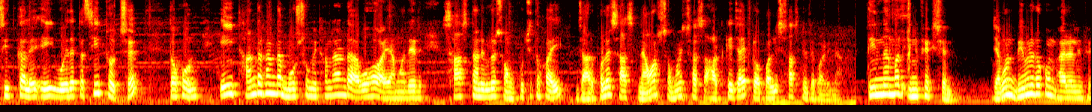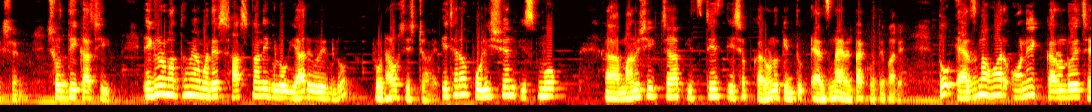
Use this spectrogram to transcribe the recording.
শীতকালে এই ওয়েদারটা শিফট হচ্ছে, তখন এই ঠান্ডা ঠান্ডা মরশুমে, ঠান্ডা ঠান্ডা আবহাওয়ায় আমাদের শ্বাসনালীগুলো সংকুচিত হয়, যার ফলে শ্বাস নেওয়ার সময় শ্বাস আটকে যায় প্রপারলি শ্বাস নিতে পারি না। তিন নম্বর ইনফেকশন যেমন বিভিন্ন রকম ভাইরাল ইনফেকশন সর্দি, কাশি এগুলোর মাধ্যমে আমাদের শ্বাসনালীগুলো এয়ারওয়েগুলো প্রদাহ সৃষ্টি হয়। এছাড়াও পলিউশন, স্মোক মানসিক চাপ, স্ট্রেস এসব কারণও কিন্তু অ্যাজমা অ্যাটাক হতে পারে। তো অ্যাজমা হওয়ার অনেক কারণ রয়েছে।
